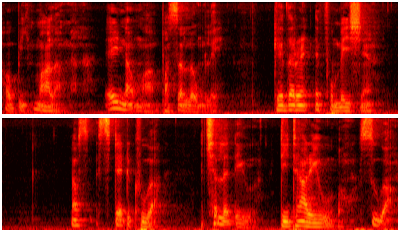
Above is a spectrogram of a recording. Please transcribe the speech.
ဟုတ်ပြီမှားလားမှန်လားအဲ့နောက်မှာဘာဆက်လုပ်မလဲ gathering information နောက် step တစ်ခုကအချက်လက်တွေကို data တွေကိုစုအောင်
